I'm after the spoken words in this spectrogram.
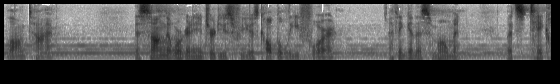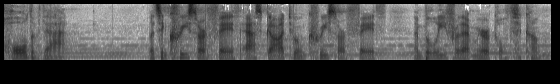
long time. The song that we're going to introduce for you is called Believe for It. I think in this moment, let's take hold of that. Let's increase our faith, ask God to increase our faith, and believe for that miracle to come.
